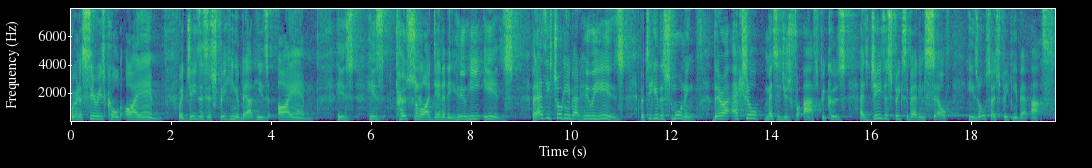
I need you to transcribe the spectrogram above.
we're in a series called I Am, where Jesus is speaking about his I Am, his, his personal identity, who he is. But as he's talking about who he is, particularly this morning, there are actual messages for us because as Jesus speaks about himself, he is also speaking about us.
